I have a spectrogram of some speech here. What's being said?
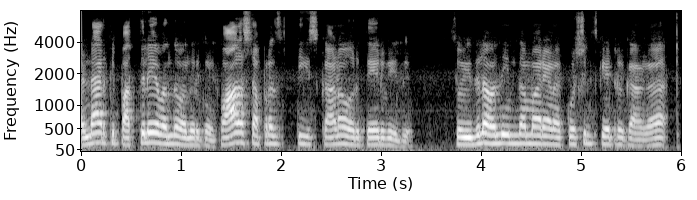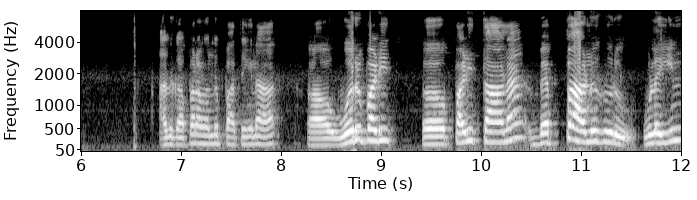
ரெண்டாயிரத்தி பத்துலேயே வந்து வந்திருக்கும். ஃபாரஸ்ட் அப்ரண்டிஸ்க்கான ஒரு தேர்வு இது. ஸோ இதில் வந்து இந்த மாதிரியான கொஸ்டின்ஸ் கேட்டிருக்காங்க. அதுக்கப்புறம் வந்து பார்த்தீங்கன்னா ஒரு படி படித்தான வெப்ப அணுகுரு உலையின்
